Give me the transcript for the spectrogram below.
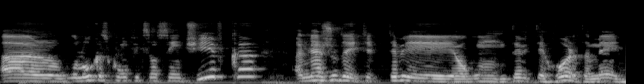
Ah, o Lucas com ficção científica. Ah, me ajuda aí, teve algum. Teve terror também?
